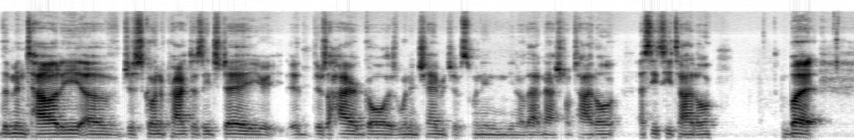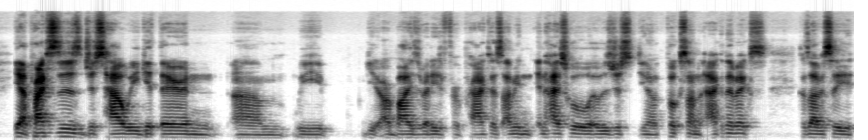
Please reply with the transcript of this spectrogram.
the mentality of just going to practice each day, you, it, there's a higher goal. is winning championships, winning you know that national title, SEC title. But yeah, practices just how we get there and um, we get our bodies ready for practice. I mean, in high school, it was just you know focus on academics because obviously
